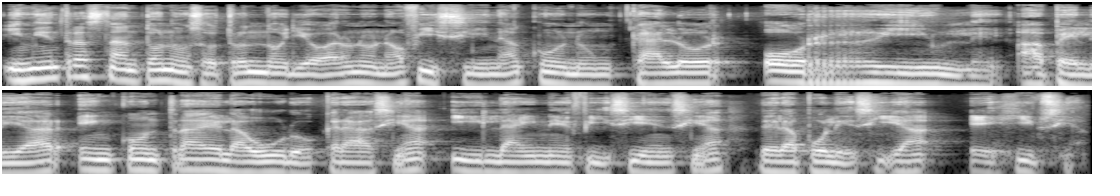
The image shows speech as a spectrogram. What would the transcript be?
Y mientras tanto nosotros nos llevaron a una oficina con un calor horrible a pelear en contra de la burocracia y la ineficiencia de la policía egipcia.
